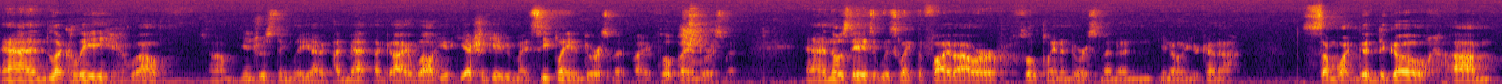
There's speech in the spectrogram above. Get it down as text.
And luckily, well, um, interestingly, I, I, met a guy. Well, he, he actually gave me my seaplane endorsement, my float plane endorsement. And in those days, it was like the five-hour float plane endorsement, and you know, you're kind of somewhat good to go. Um,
